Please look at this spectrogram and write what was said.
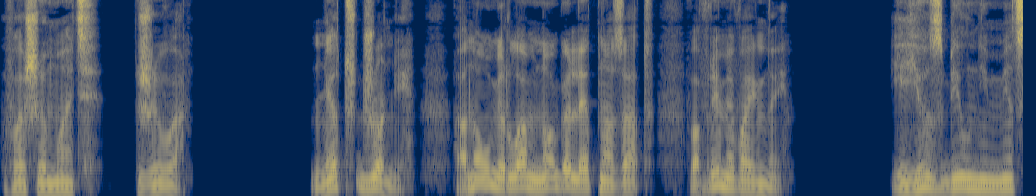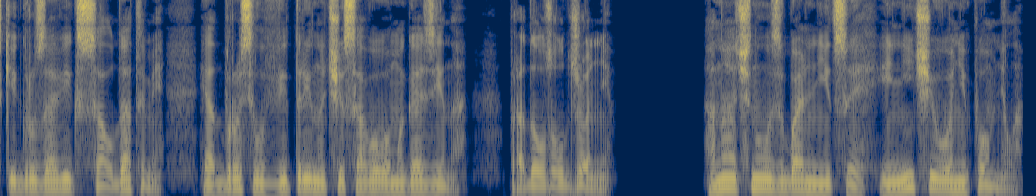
«Ваша мать жива». «Нет, Джонни, она умерла много лет назад, во время войны». Ее сбил немецкий грузовик с солдатами и отбросил в витрину часового магазина, продолжил Джонни. Она очнулась в больнице и ничего не помнила.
